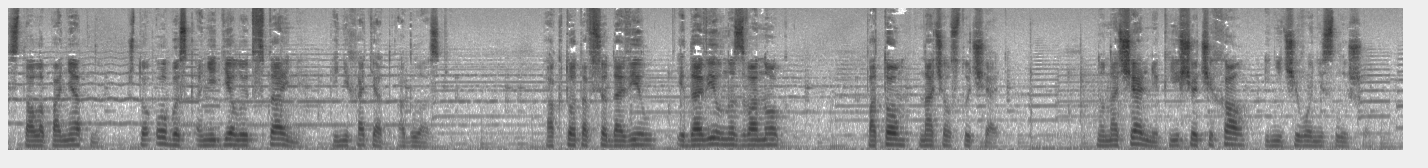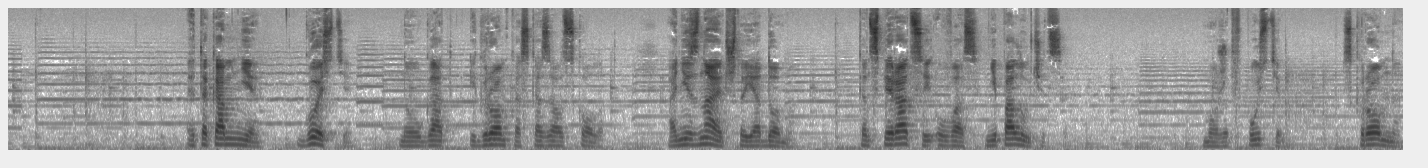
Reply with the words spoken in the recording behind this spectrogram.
Стало понятно, что обыск они делают в тайне и не хотят огласки. А кто-то все давил и давил на звонок, потом начал стучать. Но начальник еще чихал и ничего не слышал. «Это ко мне, гости!» Наугад и громко сказал Сколот. «Они знают, что я дома». Конспирации у вас не получится. Может, впустим? Скромно,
